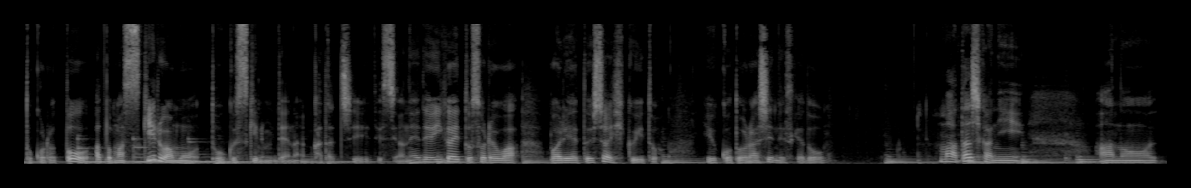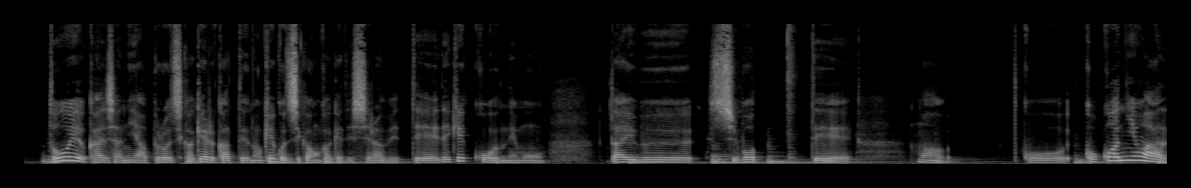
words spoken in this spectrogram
ところとあとまあスキルはもうトークスキルみたいな形ですよね。で意外とそれは割合としては低いということらしいんですけどまあ確かにあのどういう会社にアプローチかけるかっていうのを結構時間をかけて調べてで結構ねもうだいぶ絞ってまあこうここには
